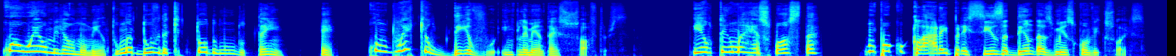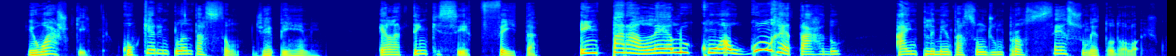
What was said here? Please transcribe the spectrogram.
qual é o melhor momento? Uma dúvida que todo mundo tem quando é que eu devo implementar esses softwares? E eu tenho uma resposta um pouco clara e precisa dentro das minhas convicções. Eu acho que qualquer implantação de EPM, ela tem que ser feita em paralelo com algum retardo à implementação de um processo metodológico.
